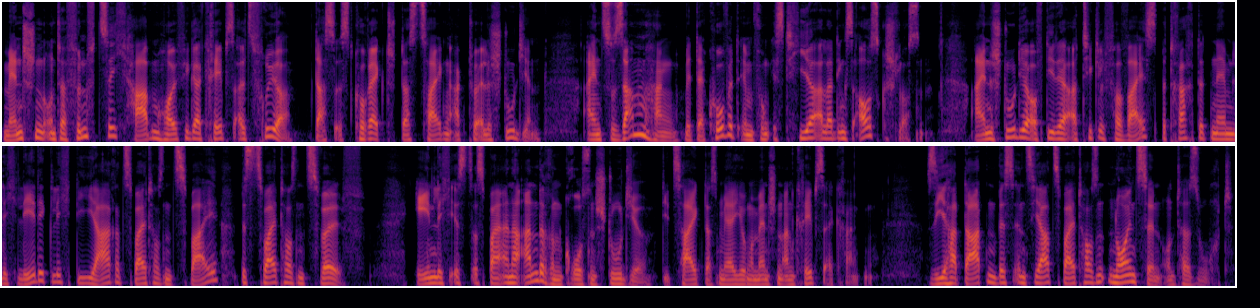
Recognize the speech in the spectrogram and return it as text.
Menschen unter 50 haben häufiger Krebs als früher. Das ist korrekt, das zeigen aktuelle Studien. Ein Zusammenhang mit der Covid-Impfung ist hier allerdings ausgeschlossen. Eine Studie, auf die der Artikel verweist, betrachtet nämlich lediglich die Jahre 2002 bis 2012. Ähnlich ist es bei einer anderen großen Studie, die zeigt, dass mehr junge Menschen an Krebs erkranken. Sie hat Daten bis ins Jahr 2019 untersucht.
